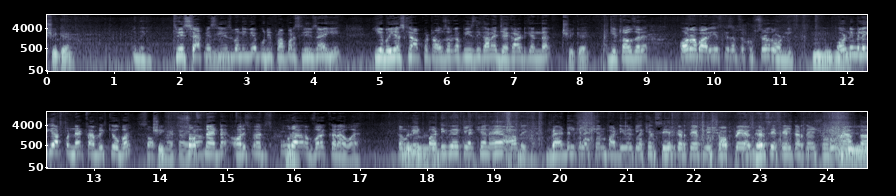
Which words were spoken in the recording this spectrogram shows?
ठीक है। देखिए थ्री स्टेप में स्लीव्स बनी हुई है पूरी प्रॉपर स्लीव्स आएगी ये। भैया इसके आपको ट्राउज़र का पीस दिखा रहा है जैकार्ड के अंदर। ठीक है। ये ट्राउज़र है। और अब आ रही है इसकी सबसे खूबसूरत ओढ़नी। ओढ़नी मिलेगी आपको नेट फैब्रिक के ऊपर। सॉफ्ट नेट सॉफ्ट नेट है और इसमें पूरा वर्क करा हुआ है। कंप्लीट पार्टी वेयर कलेक्शन है। आप bridal collection party wear collection sale करते हैं अपनी शॉप पे। घर से सेल करते हैं शोरूम है आपका।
